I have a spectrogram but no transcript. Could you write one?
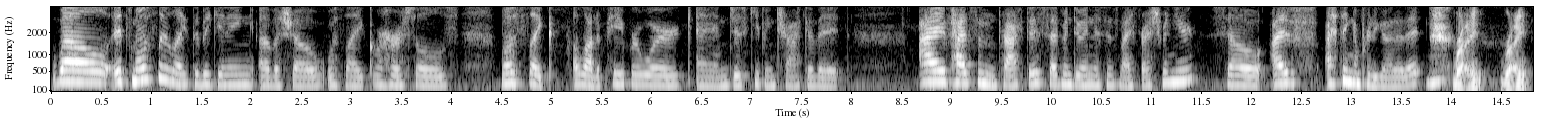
Well, it's mostly like the beginning of a show with like rehearsals, most like a lot of paperwork and just keeping track of it. I've had some practice. I've been doing this since my freshman year, so I've I think I'm pretty good at it. right, right.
